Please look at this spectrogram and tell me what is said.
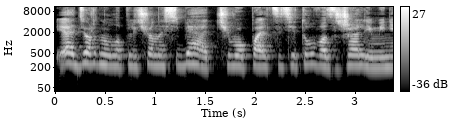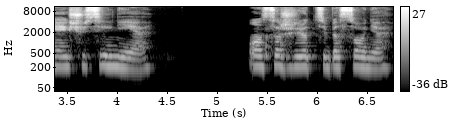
Я дернула плечо на себя, отчего пальцы Титова сжали меня еще сильнее. «Он сожрет тебя, Соня,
